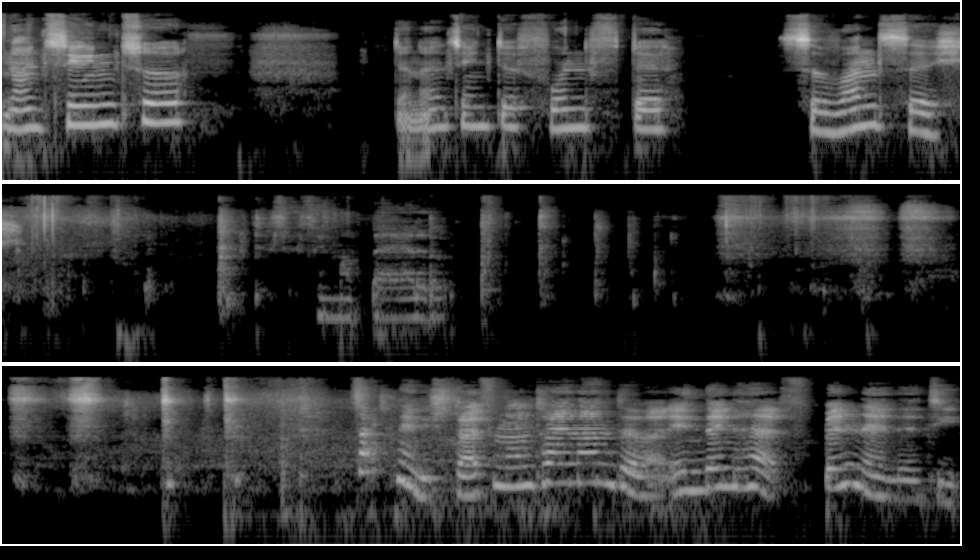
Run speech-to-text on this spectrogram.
19. Der 19. 5. 20. Zeichne die Streifen untereinander in den Heft. Benenne die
